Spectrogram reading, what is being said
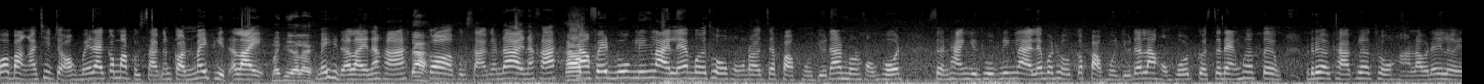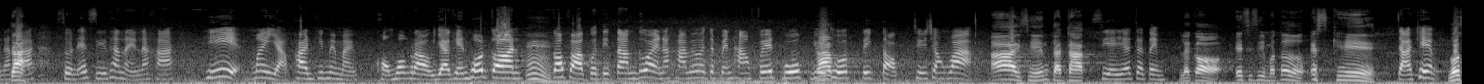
ว่าบางอาชีพจะออกไม่ได้ก็มาปรึกษากันก่อนไม่ผิดอะไร ไม่ผิดอะไร ไม่ผิดอะไรนะคะ จ้ะก็ปรึกษากันได้นะคะ ครับ ทาง Facebook ลิงก์ไลน์และเบอร์โทรของเราจะปักหมุดอยู่ด้านบนของโพสต์ส่วนทาง YouTube ลิงก์ไลน์และเบอร์โทรก็ปักหมุดอยู่ด้านล่างของโพสต์กดแสดงเพิ่มเติมเลือกทักเลือกโทรหาเราได้เลยนะคะจ้ะส่วน FC ท่านไหนนะคะ ที่ไม่อยากพลาดคลิปใหม่ๆ ของพวกเราอยากเห็นโพสต์ก่อน อืมก็ฝากกดติดตามด้วยนะคะ ไม่ว่าจะเป็นทาง Facebook ครับ YouTube TikTok ชื่อช่องว่าอ้ายเสียมจัดหนัก เสียเยอะจะเต็มแล้วก็ SCC Motor SK จ่าเข้ม รถ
